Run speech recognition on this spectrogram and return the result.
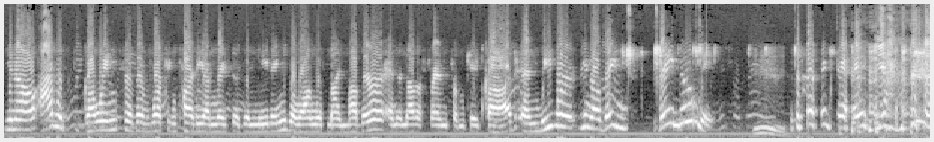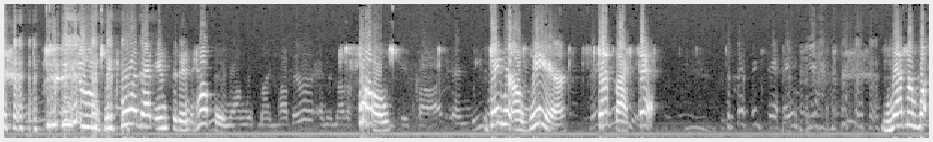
you know, I was going to the Working Party on Racism meetings along with my mother and another friend from Cape Cod, and we were, you know, they they knew me. Mm. okay? Yeah. Before that incident happened. So they were aware, step by step. Never, wa-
